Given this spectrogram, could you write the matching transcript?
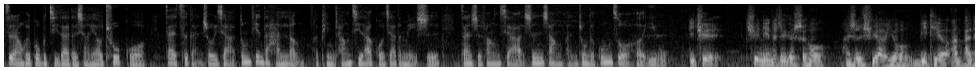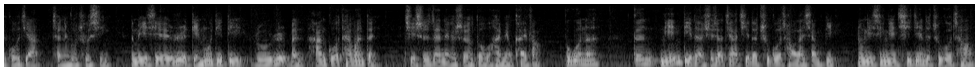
自然会迫不及待的想要出国，再次感受一下冬天的寒冷和品尝其他国家的美食，暂时放下身上繁重的工作和义务。的确，去年的这个时候。还是需要有 VTL 安排的国家才能够出行。那么一些日点目的地，如日本、韩国、台湾等，其实在那个时候都还没有开放。不过呢，跟年底的学校假期的出国潮来相比，农历新年期间的出国潮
